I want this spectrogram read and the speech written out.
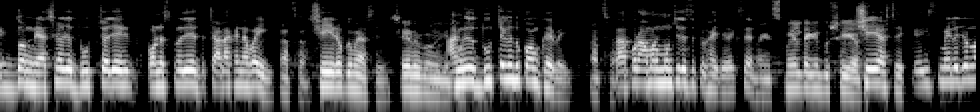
একদম ন্যাচারাল যে দুধ চা যে কনস্পেল যে চাটা খায় না ভাই আচ্ছা। সেই রকমই আছে। সেরকমই কিন্তু। আমি কিন্তু দুধ চা কিন্তু কম খাই ভাই। আচ্ছা। তারপর আমার মন চাইতেছে একটু খাইতে দেখছেন? স্মেলটা কিন্তু সেই আসে। সেই আসছে এই স্মেলের জন্য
